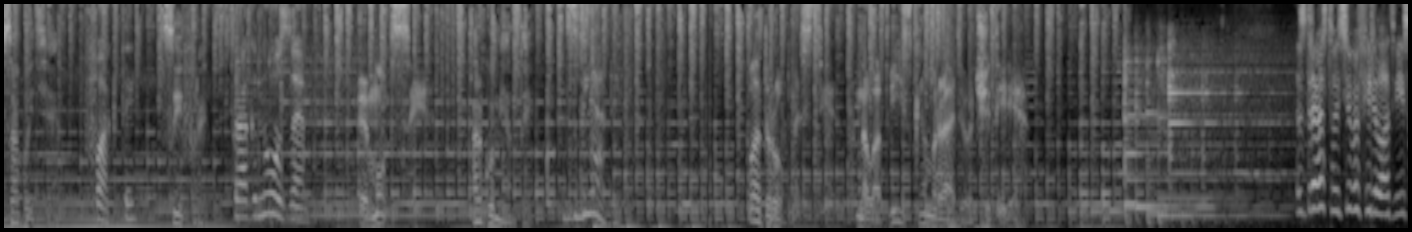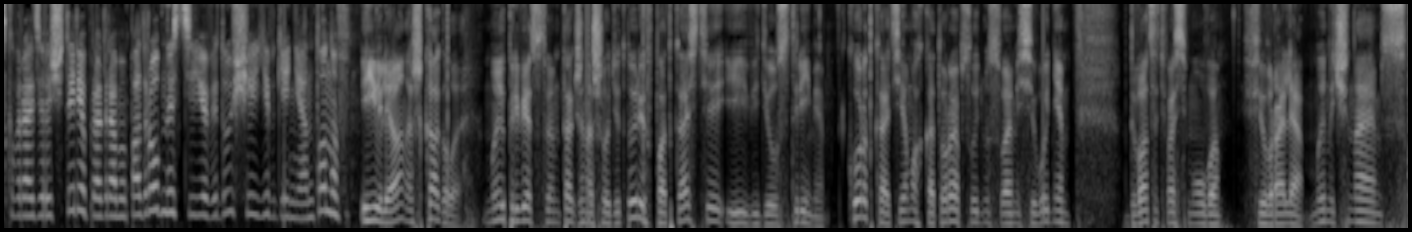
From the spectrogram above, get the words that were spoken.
События. Факты. Цифры. Прогнозы. Эмоции. Аргументы. Взгляды. Подробности на Латвийском радио 4. Здравствуйте, в эфире Латвийского радио 4, программа «Подробности», ее ведущие Евгений Антонов и Юлиана Шкагала. Мы приветствуем также нашу аудиторию в подкасте и видеостриме. Коротко о темах, которые обсудим с вами сегодня, 28 февраля. Мы начинаем с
